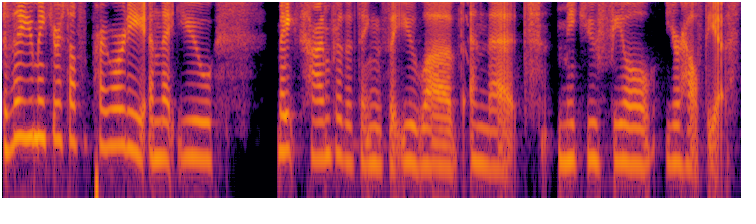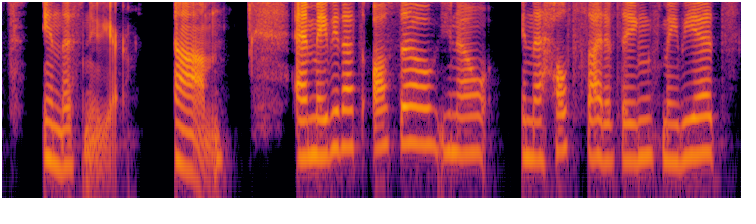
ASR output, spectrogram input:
is that you make yourself a priority and that you make time for the things that you love and that make you feel your healthiest in this new year. Um, and maybe that's also, you know, in the health side of things, maybe it's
